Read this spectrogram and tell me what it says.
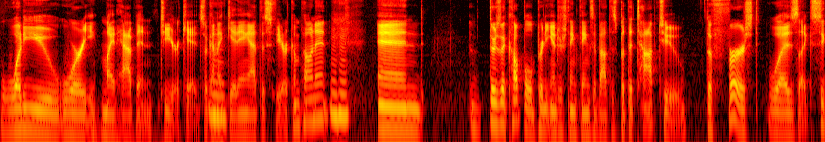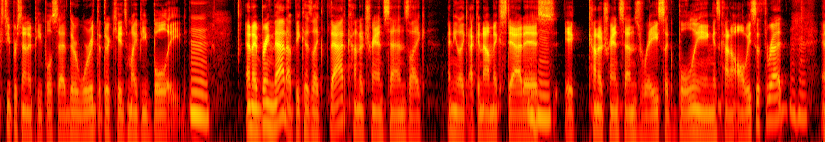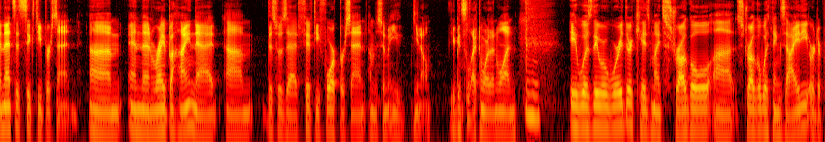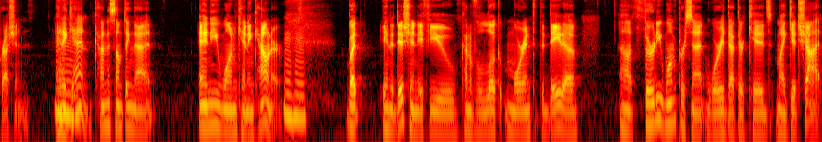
what do you worry might happen to your kid? So kind of mm-hmm. getting at this fear component. Mm-hmm. And there's a couple pretty interesting things about this, but the top two, the first was like 60% of people said they're worried that their kids might be bullied. Mm. And I bring that up because like that kind of transcends like any like economic status. Mm-hmm. It kind of transcends race. Like bullying is kind of always a threat, and that's at sixty percent. Um, and then right behind that, um, this was at fifty four percent. I'm assuming you you know you can select more than one. It was they were worried their kids might struggle uh, struggle with anxiety or depression, and again, kind of something that anyone can encounter. But in addition, if you kind of look more into the data, uh, 31% worried that their kids might get shot.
